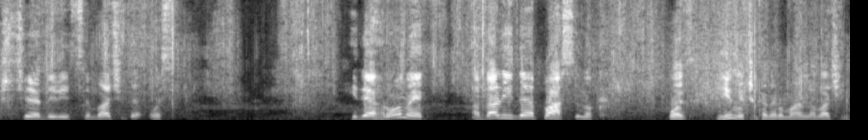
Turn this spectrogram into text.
Ще, дивіться, бачите, ось. Іде грона, а далі йде пасинок. Ось, гілочка нормальна, бачите?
